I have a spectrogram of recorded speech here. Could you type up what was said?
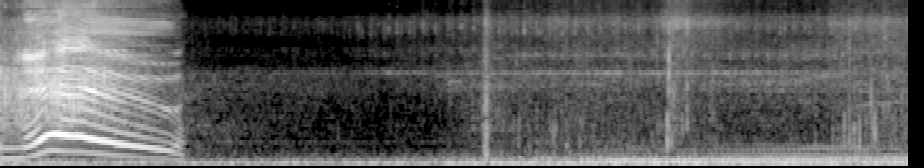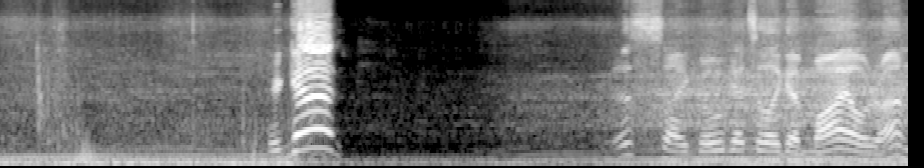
Oh no! You're good! This psycho gets like a mile run.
